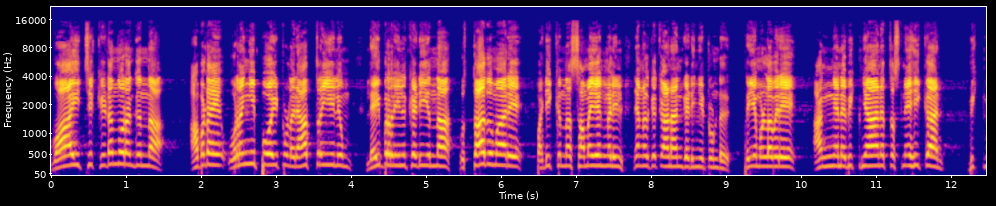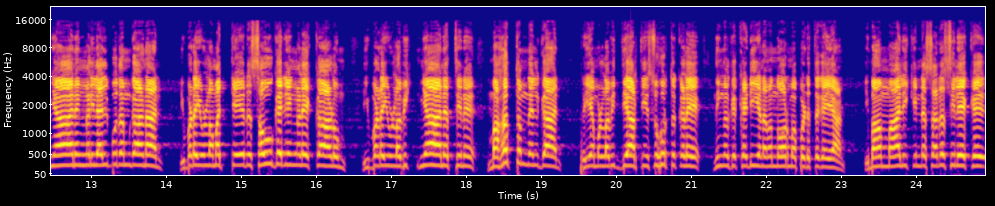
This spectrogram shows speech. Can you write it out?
വായിച്ച് കിടന്നുറങ്ങുന്ന അവിടെ ഉറങ്ങിപ്പോയിട്ടുള്ള രാത്രിയിലും ലൈബ്രറിയിൽ കഴിയുന്ന ഉസ്താദുമാരെ പഠിക്കുന്ന സമയങ്ങളിൽ ഞങ്ങൾക്ക് കാണാൻ കഴിഞ്ഞിട്ടുണ്ട്. പ്രിയമുള്ളവരെ അങ്ങനെ വിജ്ഞാനത്തെ സ്നേഹിക്കാൻ വിജ്ഞാനങ്ങളിൽ അത്ഭുതം കാണാൻ ഇവിടെയുള്ള മറ്റേത് സൗകര്യങ്ങളെക്കാളും ഇവിടെയുള്ള വിജ്ഞാനത്തിന് മഹത്വം നൽകാൻ പ്രിയമുള്ള വിദ്യാർത്ഥി സുഹൃത്തുക്കളെ നിങ്ങൾക്ക് കഴിയണമെന്ന് ഓർമ്മപ്പെടുത്തുകയാണ്. ഇമാം മാലിക്കിന്റെ സരസിലേക്ക്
